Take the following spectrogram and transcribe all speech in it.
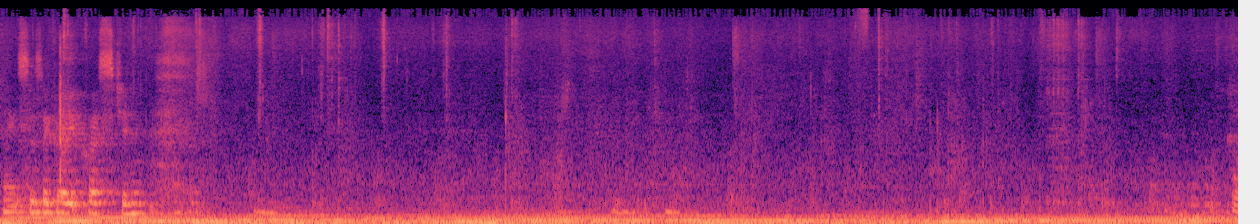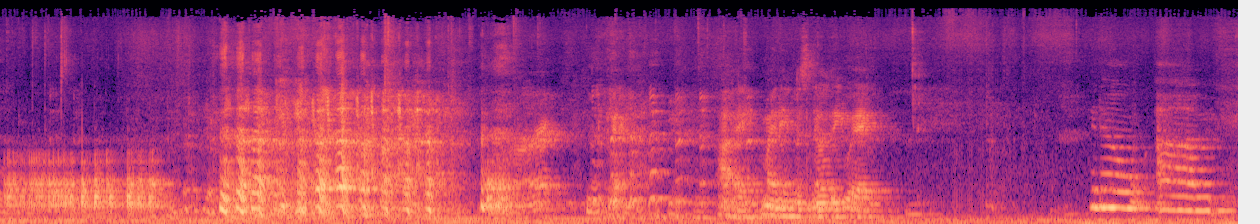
thanks. It's a great question. Hi, my name is Noli Way. You know, um,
